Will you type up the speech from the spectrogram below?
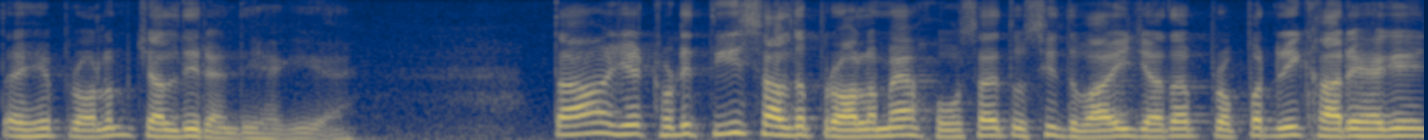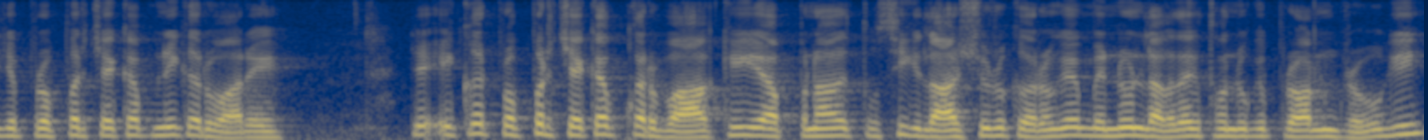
ਤਾਂ ਇਹ ਪ੍ਰੋਬਲਮ ਚੱਲਦੀ ਰਹਿੰਦੀ ਹੈਗੀ ਹੈ। ਤਾਂ ਜੇ ਤੁਹਾਡੀ 30 ਸਾਲ ਦਾ ਪ੍ਰੋਬਲਮ ਹੈ ਹੋ ਸਕਦਾ ਤੁਸੀਂ ਦਵਾਈ ਜ਼ਿਆਦਾ ਪ੍ਰੋਪਰ ਨਹੀਂ ਖਾ ਰਹੇ ਹੈਗੇ ਜਾਂ ਪ੍ਰੋਪਰ ਚੈੱਕਅਪ ਨਹੀਂ ਕਰਵਾ ਰਹੇ। ਜੇ ਇੱਕ ਵਾਰ ਪ੍ਰੋਪਰ ਚੈੱਕਅਪ ਕਰਵਾ ਕੇ ਆਪਣਾ ਤੁਸੀਂ ਇਲਾਜ ਸ਼ੁਰੂ ਕਰੋਗੇ ਮੈਨੂੰ ਲੱਗਦਾ ਕਿ ਤੁਹਾਨੂੰ ਕੋਈ ਪ੍ਰੋਬਲਮ ਰਹੂਗੀ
